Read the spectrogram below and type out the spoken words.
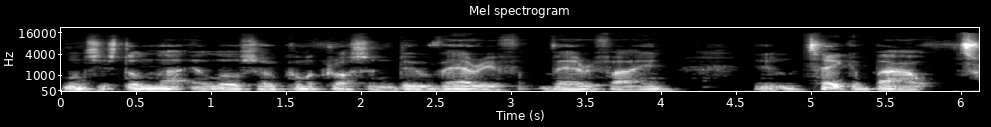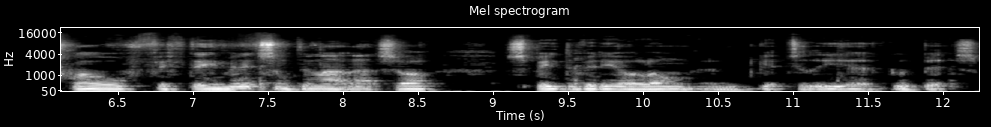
once it's done that, it'll also come across and do verif- verifying. It'll take about 12, 15 minutes, something like that. So speed the video along and get to the uh, good bits.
